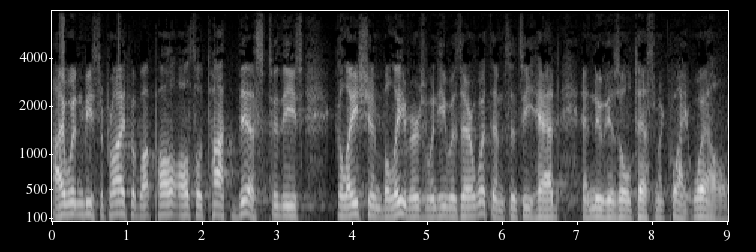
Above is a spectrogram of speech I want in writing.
I wouldn't be surprised, but what Paul also taught this to these Galatian believers when he was there with them, since he had and knew his Old Testament quite well.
